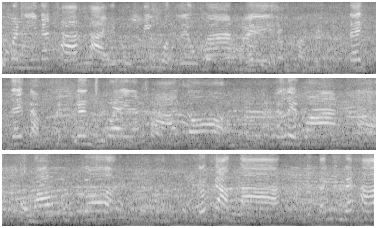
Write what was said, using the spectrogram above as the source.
คือวันนี้นะคะขายหมูปิ้งหมดเร็วมากได้ได้ได้แบบเพื่อนช่วยนะคะ ก็ก็เลยว่าค่ะเพราะว่าก็ก็กลับลาเดี๋ยวแป๊บนึงนะคะ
